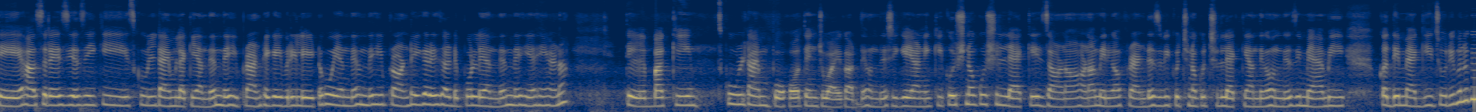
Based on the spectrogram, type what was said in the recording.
ਤੇ ਹੱਸ ਰਹੇ ਸੀ ਅਸੀਂ ਕਿ ਸਕੂਲ ਟਾਈਮ ਲੈ ਕੇ ਆਉਂਦੇ ਹੁੰਦੇ ਸੀ, ਪਰਾਂਠੇ ਕਈ ਵਾਰੀ ਲੇਟ ਹੋ ਜਾਂਦੇ ਹੁੰਦੇ ਸੀ, ਪਰਾਂਠੇ ਹੀ ਘਰੇ ਸਾਡੇ ਭੁੱਲ ਜਾਂਦੇ ਹੁੰਦੇ ਸੀ ਅਸੀਂ, ਹਨਾ? ਤੇ ਬਾਕੀ ਸਕੂਲ ਟਾਈਮ ਬਹੁਤ ਇੰਜੋਏ ਕਰਦੇ ਹੁੰਦੇ ਸੀਗੇ, ਯਾਨੀ ਕਿ ਕੁਛ ਨਾ ਕੁਛ ਲੈ ਕੇ ਜਾਣਾ ਹੈ ਨਾ ਮੇਰੀਆਂ ਫਰੈਂਡਸ ਵੀ ਕੁਛ ਨਾ ਕੁਛ ਲੈ ਕੇ ਆਉਂਦੀਆਂ ਹੁੰਦੀਆਂ ਸੀ, ਮੈਂ ਵੀ ਕਦੇ ਮੈਗੀ, ਚੂਰੀ, ਮਤਲਬ ਕਿ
